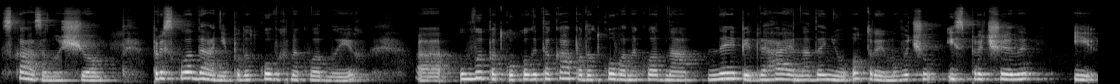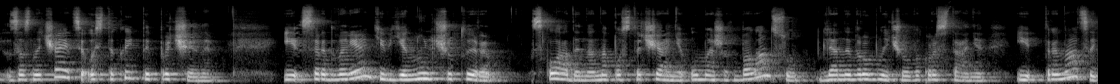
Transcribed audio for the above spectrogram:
сказано, що при складанні податкових накладних. Е, У випадку, коли така податкова накладна не підлягає наданню отримувачу із причини, і зазначається ось такий тип причини. І серед варіантів є 0,4 складена на постачання у межах балансу для невиробничого використання, і 13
